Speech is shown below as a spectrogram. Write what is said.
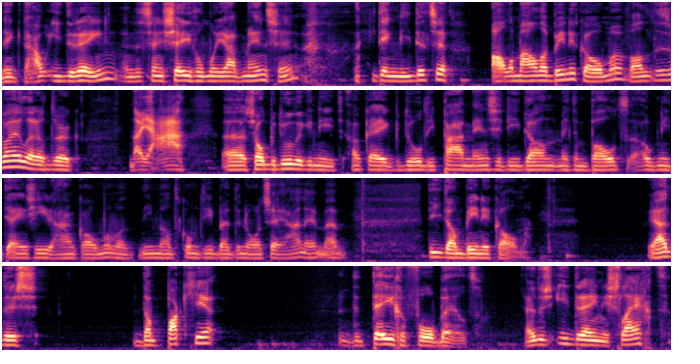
denk, nou iedereen, en dat zijn 7 miljard mensen. ik denk niet dat ze allemaal naar binnen komen, want het is wel heel erg druk. Nou ja, uh, zo bedoel ik het niet. Oké, ik bedoel die paar mensen die dan met een boot ook niet eens hier aankomen, want niemand komt hier bij de Noordzee aan, hè, maar die dan binnenkomen. Ja, dus dan pak je de tegenvoorbeeld. dus iedereen is slecht,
